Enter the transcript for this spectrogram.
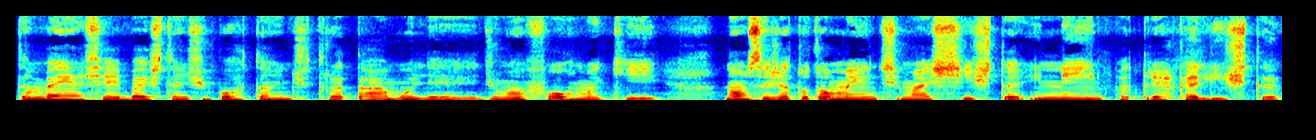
Também achei bastante importante tratar a mulher de uma forma que não seja totalmente machista e nem patriarcalista,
